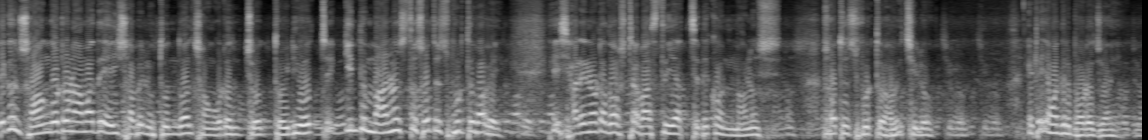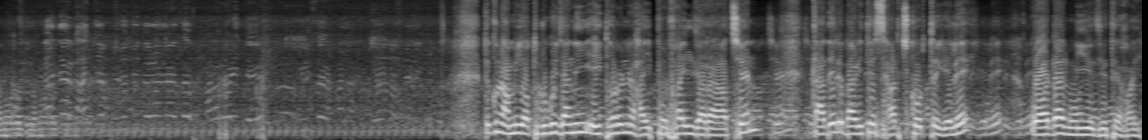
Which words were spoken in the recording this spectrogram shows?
দেখুন, সংগঠন আমাদের এই সবে নতুন দল, সংগঠন তৈরি হচ্ছে, কিন্তু মানুষ তো স্বতঃস্ফূর্তভাবে এই সাড়ে নটা, দশটা বাজতে যাচ্ছে। দেখুন, মানুষ স্বতঃস্ফূর্তভাবে ছিল। এটাই আমাদের বড় জয়। দেখুন, আমি যতটুকু জানি, এই ধরনের হাই প্রোফাইল যারা আছেন, তাদের বাড়িতে সার্চ করতে গেলে অর্ডার নিয়ে যেতে হয়।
